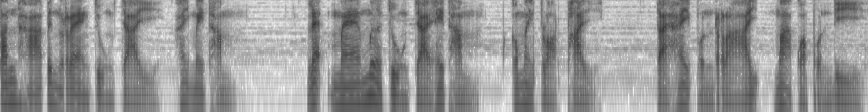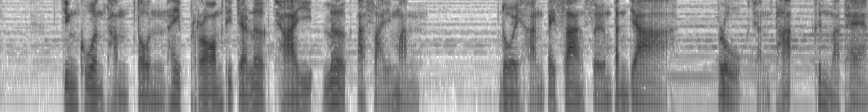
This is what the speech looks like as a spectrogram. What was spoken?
ตัณหาเป็นแรงจูงใจให้ไม่ทำและแม้เมื่อจูงใจให้ทำก็ไม่ปลอดภัย แต่ให้ผลร้ายมากกว่าผลดี จึงควรทำตนให้พร้อมที่จะเลิกใช้เลิกอาศัยมัน โดยหันไปสร้างเสริมปัญญา ปลูกฉันทะขึ้นมาแทน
